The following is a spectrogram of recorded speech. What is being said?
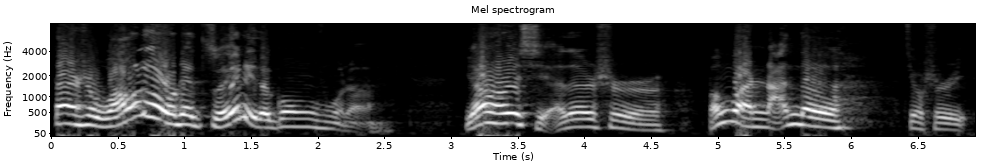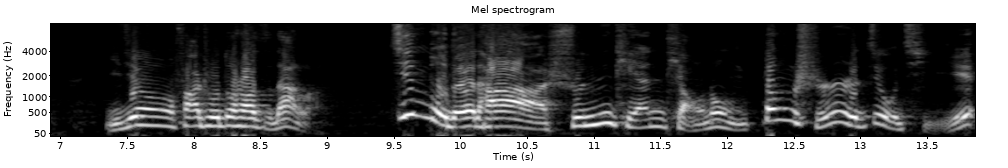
但是王六这嘴里的功夫呢，原文写的是，甭管男的，就是已经发出多少子弹了，禁不得他顺天挑弄，登时就起。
